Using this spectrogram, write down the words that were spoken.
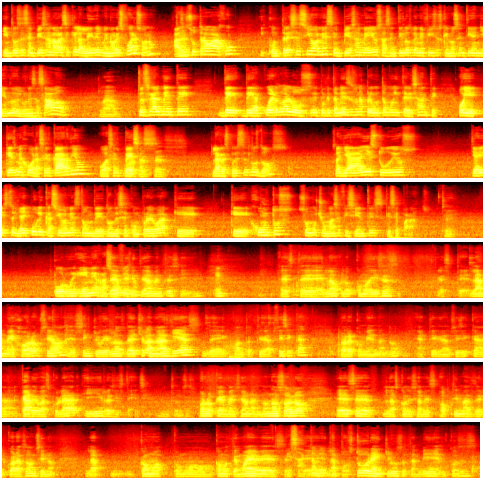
y entonces empiezan ahora sí que la ley del menor esfuerzo, ¿no? Hacen Sí. su trabajo y con tres sesiones empiezan ellos a sentir los beneficios que no sentían yendo de lunes a sábado. Claro. Entonces realmente, de, de acuerdo a los, eh, porque también esa es una pregunta muy interesante. Oye, ¿qué es mejor, hacer cardio o hacer O hacer pesas? La respuesta es los dos. O sea, ya hay estudios, ya hay, ya hay publicaciones donde, donde se comprueba que, que juntos son mucho más eficientes que separados. Sí. Por un N razones. ¿no? Definitivamente sí. Este, lo, lo- como dices, este, la mejor opción es incluirlos. De hecho, las nuevas guías de cuanto a actividad física lo recomiendan, ¿no? Actividad física cardiovascular y resistencia. Entonces, por lo que mencionan, ¿no? No solo es eh, las condiciones óptimas del corazón, sino la cómo, cómo, cómo te mueves, este, la postura incluso también, cosas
